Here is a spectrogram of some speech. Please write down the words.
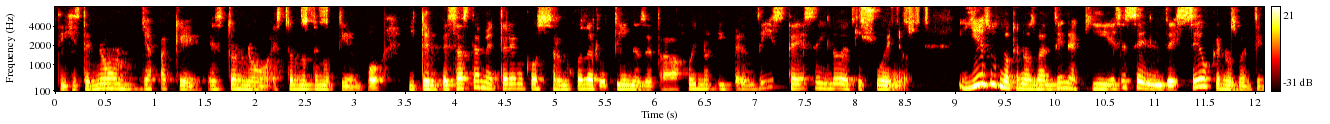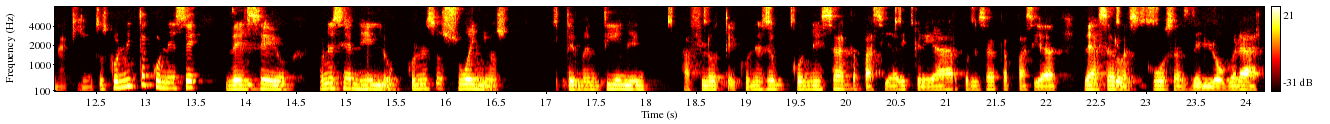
dijiste, no, ya para qué, esto no, esto no tengo tiempo, y te empezaste a meter en cosas a lo mejor de rutinas, de trabajo, y, no, y perdiste ese hilo de tus sueños. Y eso es lo que nos mantiene aquí, ese es el deseo que nos mantiene aquí. Entonces conecta con ese deseo, con ese anhelo, con esos sueños que te mantienen a flote, con, eso, con esa capacidad de crear, con esa capacidad de hacer las cosas, de lograr,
